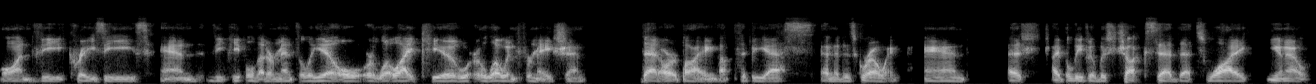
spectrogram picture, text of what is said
on the crazies and the people that are mentally ill or low IQ or low information that are buying up the BS, and it is growing. And as I believe it was Chuck said, that's why, you know,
